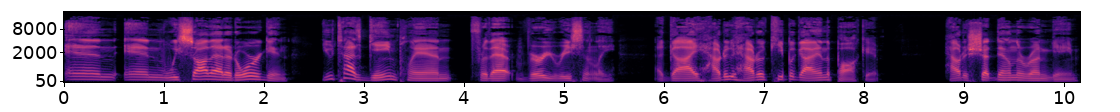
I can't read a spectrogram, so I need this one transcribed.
And and we saw that at Oregon. Utah's game plan for that very recently, a guy how to how to keep a guy in the pocket, how to shut down the run game,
